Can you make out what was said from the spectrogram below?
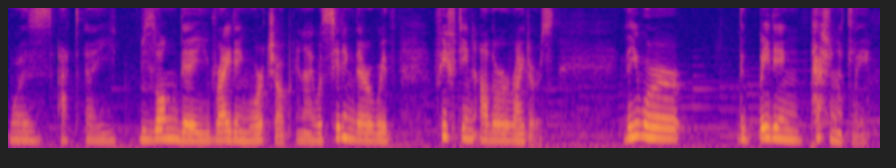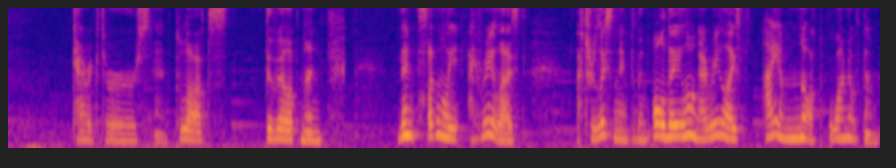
was at a long day writing workshop and I was sitting there with 15 other writers. They were debating passionately. characters and plots, development. Then suddenly I realized, after listening to them all day long, I realized I am not one of them.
